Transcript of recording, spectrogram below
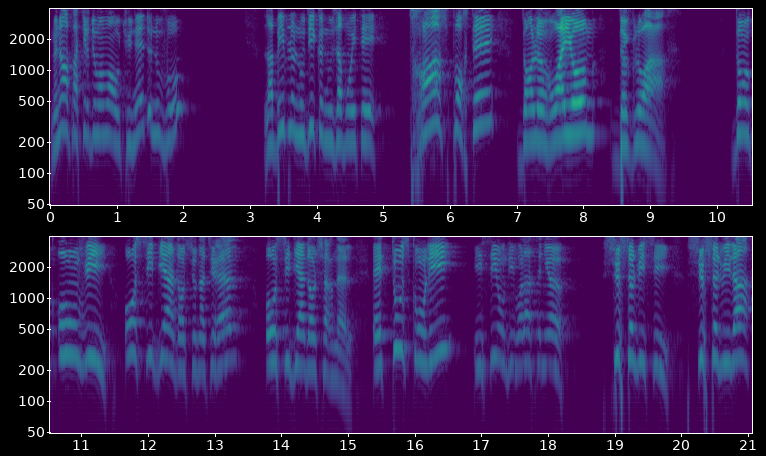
Maintenant, à partir du moment où tu nais de nouveau, la Bible nous dit que nous avons été transportés dans le royaume de gloire. Donc on vit aussi bien dans le surnaturel, aussi bien dans le charnel. Et tout ce qu'on lit, ici on dit, voilà Seigneur, sur celui-ci, sur celui-là,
